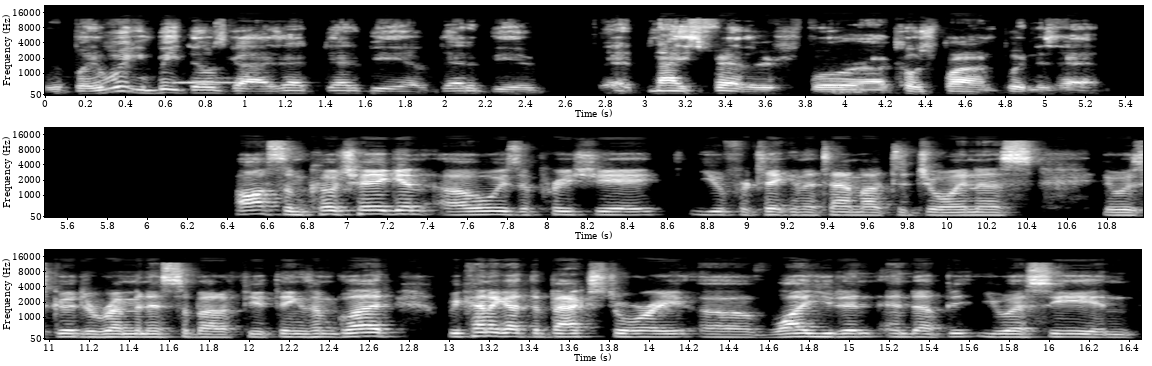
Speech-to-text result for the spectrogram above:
But if we can beat those guys, that that'd be a that'd be a, a nice feather for uh, Coach Prime putting his hat. Awesome. Coach Hagan, I always appreciate you for taking the time out to join us. It was good to reminisce about a few things. I'm glad we kind of got the backstory of why you didn't end up at USC. And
